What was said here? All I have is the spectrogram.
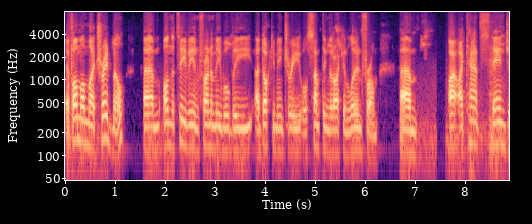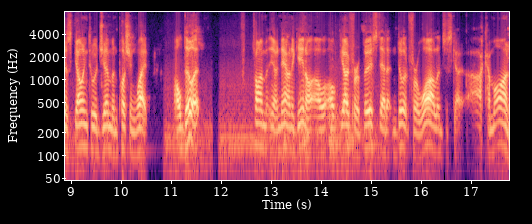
If I'm on my treadmill, um, on the TV in front of me will be a documentary or something that I can learn from. Um, I, I can't stand just going to a gym and pushing weight. I'll do it. Time, you know, now and again, I'll, I'll, go for a burst at it and do it for a while and just go, ah, come on.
